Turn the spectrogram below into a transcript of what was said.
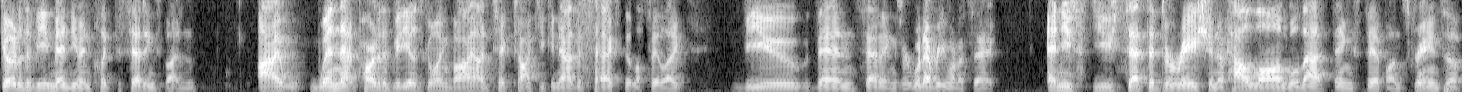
go to the view menu and click the settings button, I when that part of the video is going by on TikTok, you can add the text that'll say like, view then settings or whatever you want to say and you you set the duration of how long will that thing stay up on screen. So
